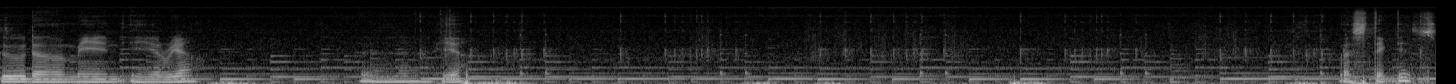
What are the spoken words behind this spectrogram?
to the main area. Let's take this.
